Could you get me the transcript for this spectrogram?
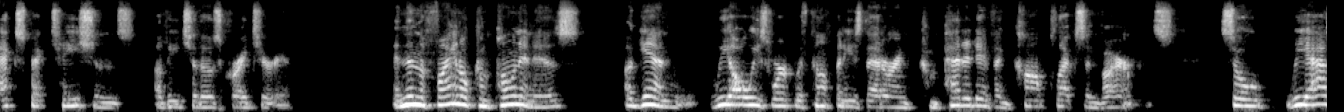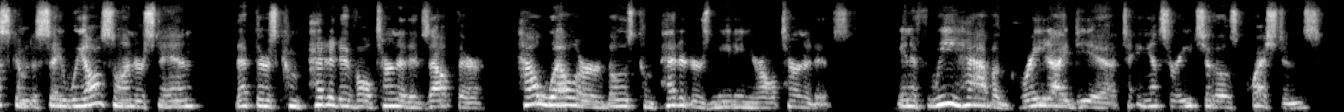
expectations of each of those criteria. And then the final component is again, we always work with companies that are in competitive and complex environments. So we ask them to say, we also understand that there's competitive alternatives out there. How well are those competitors meeting your alternatives? And if we have a great idea to answer each of those questions,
